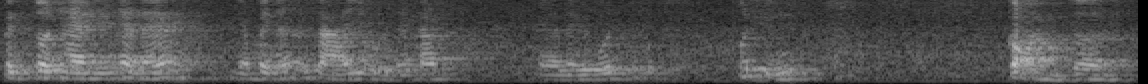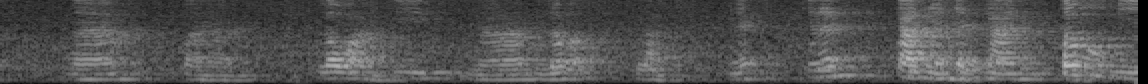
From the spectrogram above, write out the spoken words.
เป็นตัวแทนเหมือนกันนะยังเป็นนักศึกษาอยู่นะครับเอ่อเรวุฒิพูดถึงก่อนเกิดน้ำมาระหว่างที่น้ำแล้วก็หลังเนี่ยฉะนั้นการบริหารจัดการต้องมี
